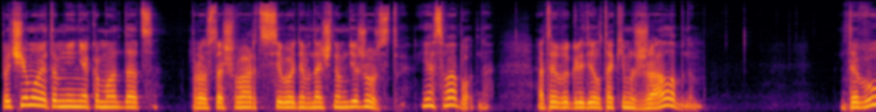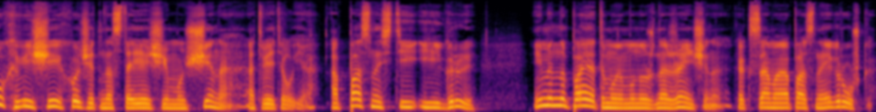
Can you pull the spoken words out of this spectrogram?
«Почему это мне некому отдаться? Просто Шварц сегодня в ночном дежурстве. Я свободна. А ты выглядел таким жалобным». «Двух вещей хочет настоящий мужчина», — ответил я. «Опасности и игры. Именно поэтому ему нужна женщина, как самая опасная игрушка».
